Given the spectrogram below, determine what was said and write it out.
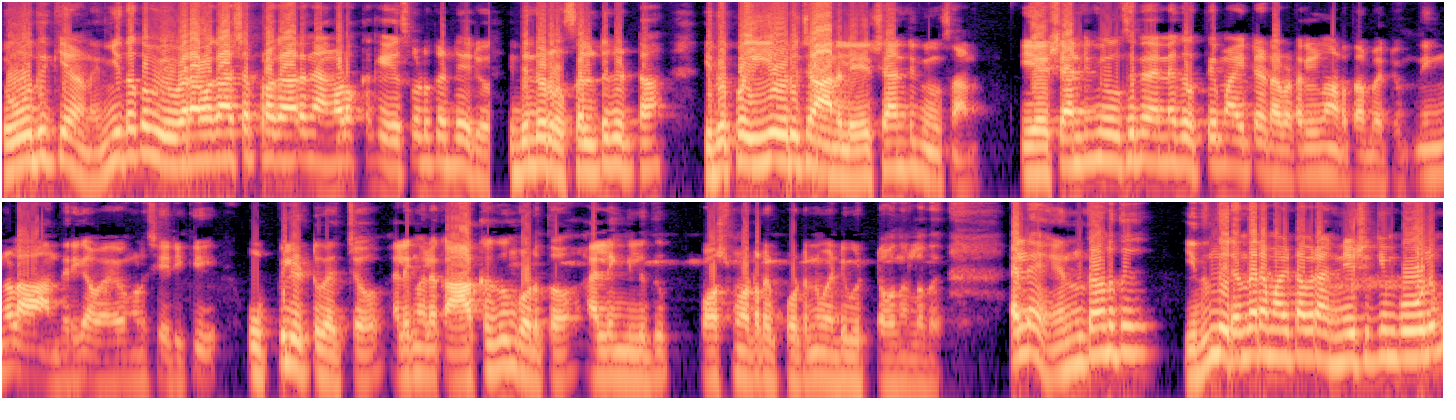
ചോദിക്കുകയാണ്. ഇനി ഇതൊക്കെ വിവരാവകാശ പ്രകാരം ഞങ്ങളൊക്കെ കേസ് കൊടുക്കേണ്ടി വരും. ഇതിന്റെ റിസൾട്ട് കിട്ടാം. ഇതിപ്പോ ഈ ഒരു ചാനൽ ഏഷ്യാനെറ്റ് ന്യൂസ് ആണ്. ഏഷ്യാനെറ്റ് ന്യൂസിന് തന്നെ കൃത്യമായിട്ട് ഇടപെടൽ നടത്താൻ പറ്റും. നിങ്ങൾ ആ ആന്തരിക അവയവങ്ങൾ ശരിക്ക് ഉപ്പിലിട്ട് വെച്ചോ അല്ലെങ്കിൽ വല്ല കാക്കക്കും കൊടുത്തോ അല്ലെങ്കിൽ ഇത് പോസ്റ്റ്മോർട്ടം റിപ്പോർട്ടിന് വേണ്ടി വിട്ടോ എന്നുള്ളത്. അല്ലേ? എന്താണിത്? ഇത് നിരന്തരമായിട്ട് അവർ അന്വേഷിക്കും പോലും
